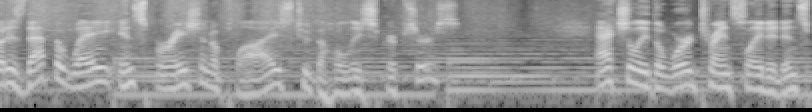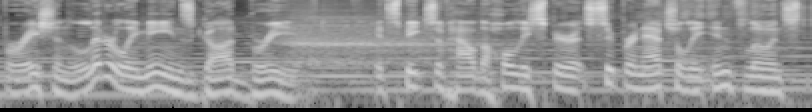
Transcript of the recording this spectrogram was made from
but is that the way inspiration applies to the Holy Scriptures? Actually, the word translated inspiration literally means God breathed. It speaks of how the Holy Spirit supernaturally influenced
